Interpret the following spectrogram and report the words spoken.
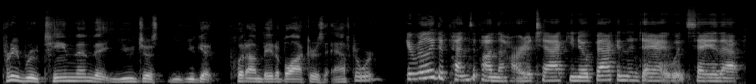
pretty routine then that you just you get put on beta blockers afterward? It really depends upon the heart attack. You know, back in the day, I would say that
